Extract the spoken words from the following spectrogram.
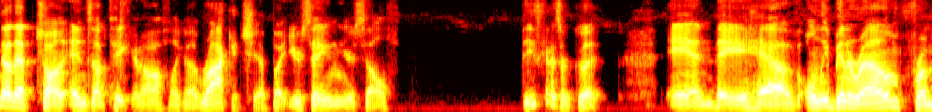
Now that song ends up taking off like a rocket ship, but you're saying to yourself, these guys are good. And they have only been around from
